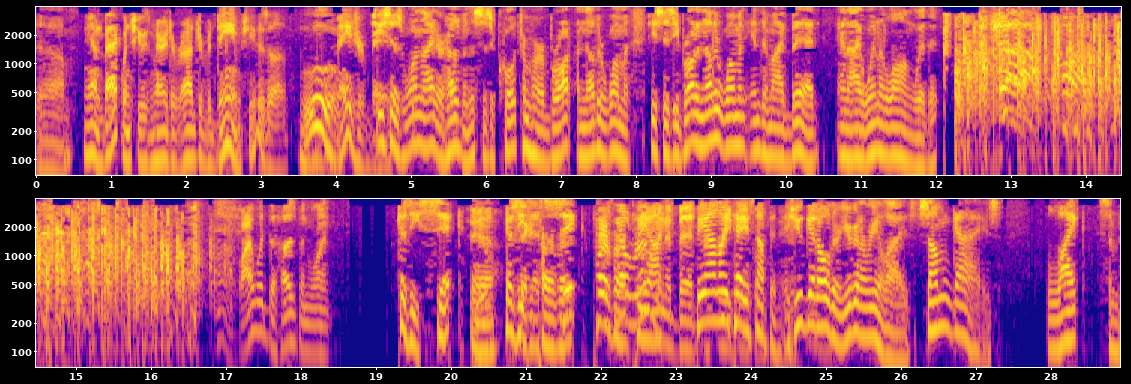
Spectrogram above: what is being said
Um, yeah, and back when she was married to Roger Vadim, she was a Ooh. major babe. She says one night her husband, this is a quote from her, brought another woman. She says he brought another woman into my bed and I went along with it. Why would the husband want? Because he's sick. Yeah. Because he's a pervert. sick pervert. There's no room Peon. in a bed. Peon, for let me tell you people. something. As you get older, you're going to realize some guys like some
